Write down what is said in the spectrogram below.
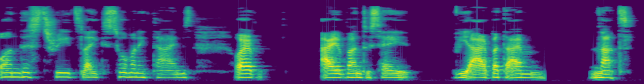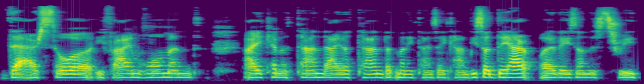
on the streets like so many times, or I want to say we are, but I'm not there. So if I'm home and I can attend, I attend, but many times I can't be. So they are always on the street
